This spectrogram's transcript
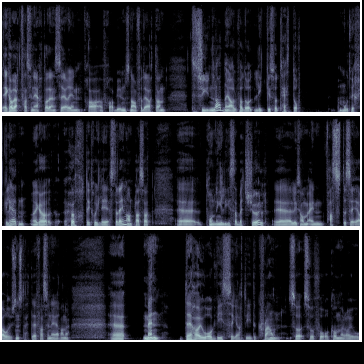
jeg, har vært fascinert av den serien fra, fra begynnelsen av. fordi at han tilsynelatende iallfall ligger så tett opp mot virkeligheten. Og Jeg har hørt, jeg tror jeg leste det en eller annen plass, at eh, dronning Elisabeth sjøl er liksom en faste seer. og Hun syns dette er fascinerende. Eh, men det har jo òg vist seg at i The Crown så, så forekommer det jo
